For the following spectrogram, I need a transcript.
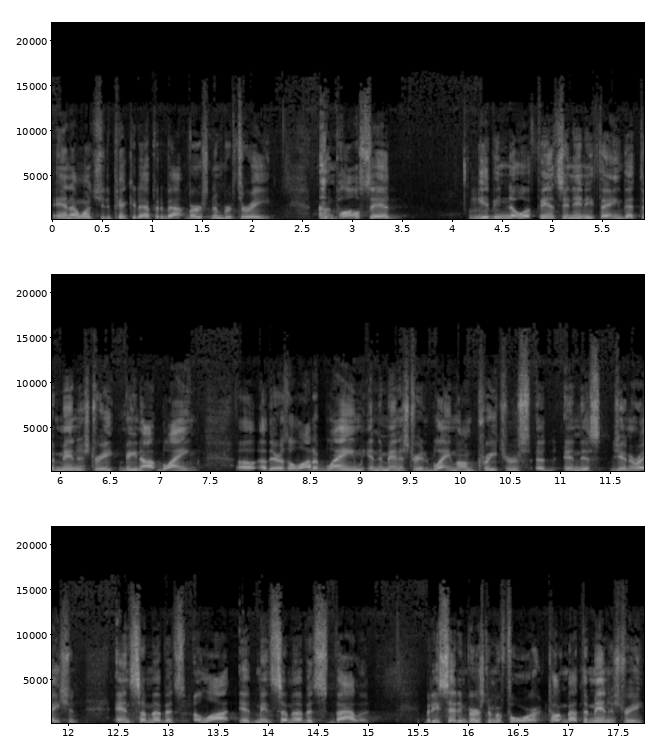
and I want you to pick it up at about verse number 3. Paul said, giving no offense in anything, that the ministry be not blamed. Uh, there's a lot of blame in the ministry and blame on preachers uh, in this generation. And some of it's a lot, it means some of it's valid. But he said in verse number four, talking about the ministry,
